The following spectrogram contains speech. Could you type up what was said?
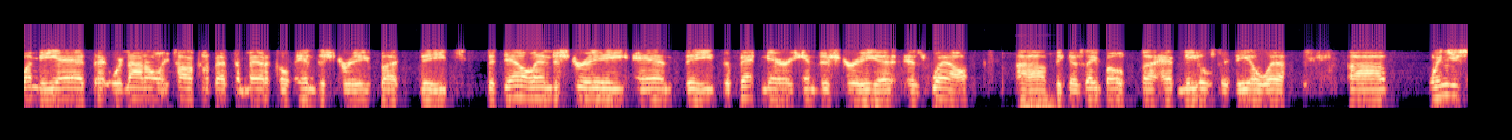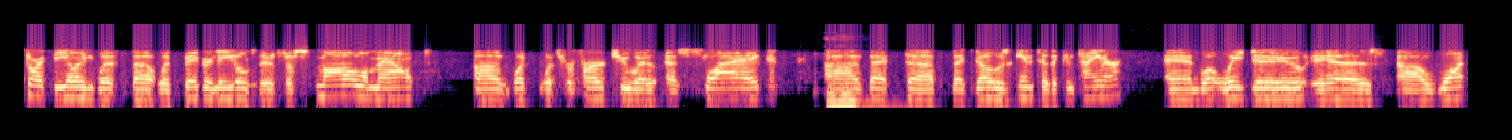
let me add that we're not only talking about the medical industry, but the the dental industry and the the veterinary industry as well. uh, because they both uh, have needles to deal with. Uh, when you start dealing with uh, with bigger needles, there's a small amount of what what's referred to as, as slag uh, mm-hmm. that uh, that goes into the container. And what we do is uh, once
